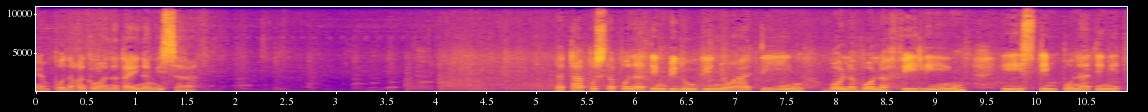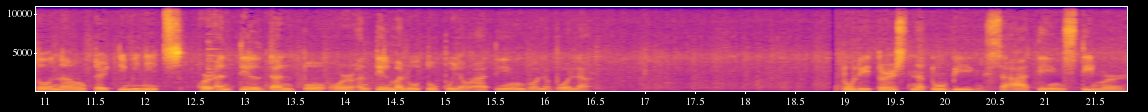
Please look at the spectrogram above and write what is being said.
Yan po, nakagawa na tayo ng isa. Natapos na po nating bilugin yung ating bola-bola filling. I-steam po natin ito ng 30 minutes or until done po or until maluto po yung ating bola-bola. 2 liters na tubig sa ating steamer.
